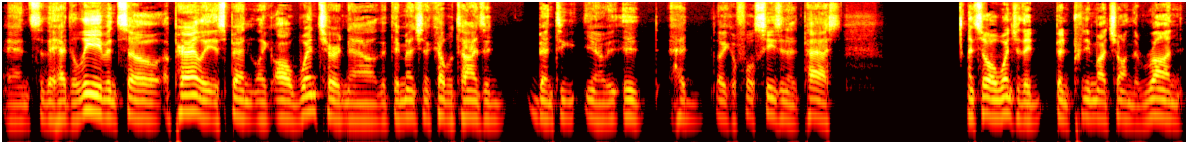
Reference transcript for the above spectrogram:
and so they had to leave. And so apparently, it's been like all winter now that they mentioned a couple times. It been to you know it had like a full season had passed, and so all winter they'd been pretty much on the run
